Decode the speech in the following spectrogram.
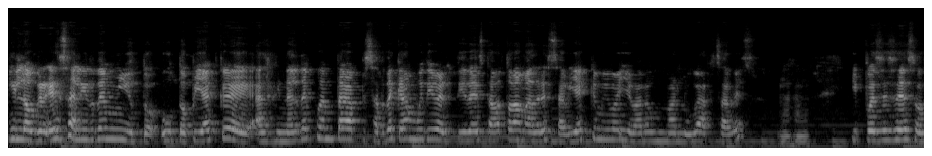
Y logré salir de mi uto- utopía que al final de cuentas, a pesar de que era muy divertida, estaba toda madre, sabía que me iba a llevar a un mal lugar, ¿sabes? Y pues es eso,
